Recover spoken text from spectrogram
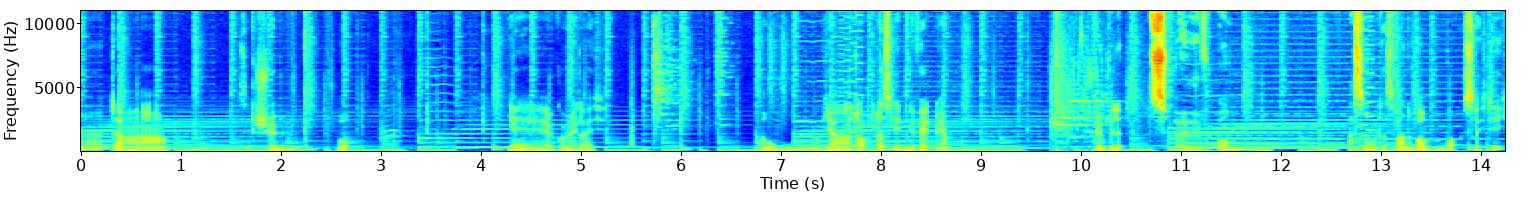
Na, da. Sehr schön. Oh. Ja, ja, ja, wir kommen ja gleich. Oh, ja, doch, das Leben gefällt mir. Schön viele. Zwölf Bomben. Achso, das war eine Bombenbox, richtig?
